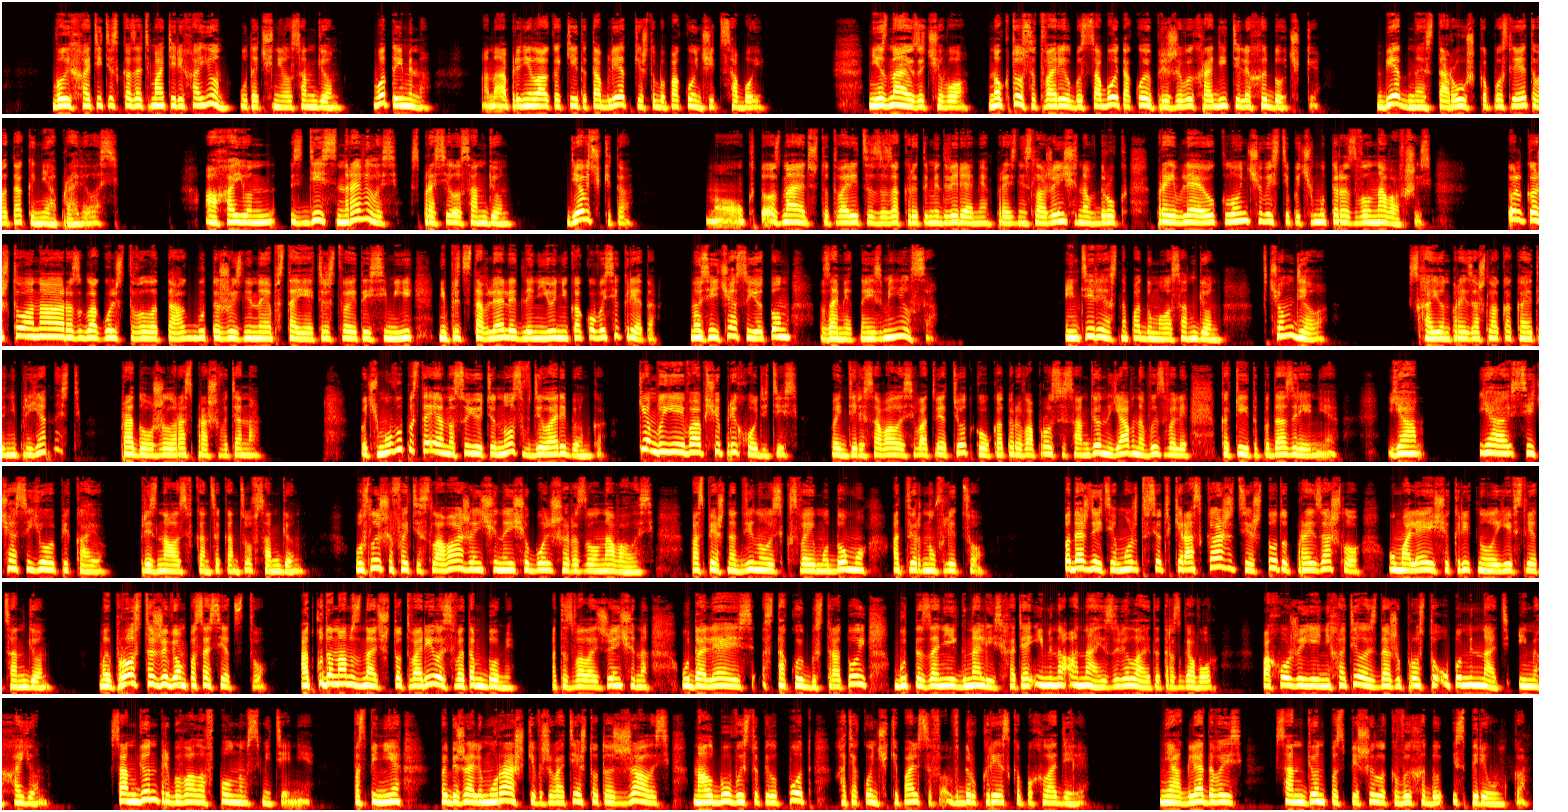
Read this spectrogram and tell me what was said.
Вы хотите сказать матери Хайон?» — уточнила Сангён. «Вот именно. Она приняла какие-то таблетки, чтобы покончить с собой. Не знаю из-за чего, но кто сотворил бы с собой такое при живых родителях и дочке? Бедная старушка после этого так и не оправилась. «А Хайон здесь нравилось?» — спросила Сангён. «Девочки-то?» «Ну, кто знает, что творится за закрытыми дверями», — произнесла женщина, вдруг проявляя уклончивость и почему-то разволновавшись. Только что она разглагольствовала так, будто жизненные обстоятельства этой семьи не представляли для нее никакого секрета, но сейчас ее тон заметно изменился. «Интересно», — подумала Сангён, — «в чем дело? С Хайон произошла какая-то неприятность?» — продолжила расспрашивать она. «Почему вы постоянно суете нос в дела ребенка? Кем вы ей вообще приходитесь?» — поинтересовалась в ответ тетка, у которой вопросы Сангён явно вызвали какие-то подозрения — я... «Я сейчас ее опекаю», — призналась в конце концов Сангён. Услышав эти слова, женщина еще больше разволновалась, поспешно двинулась к своему дому, отвернув лицо. «Подождите, может, все таки расскажете, что тут произошло?» — умоляюще крикнула ей вслед Сангён. «Мы просто живем по соседству. Откуда нам знать, что творилось в этом доме?» — отозвалась женщина, удаляясь с такой быстротой, будто за ней гнались, хотя именно она и завела этот разговор. Похоже, ей не хотелось даже просто упоминать имя Хайон. Сангён пребывала в полном смятении. По спине побежали мурашки, в животе что-то сжалось, на лбу выступил пот, хотя кончики пальцев вдруг резко похолодели. Не оглядываясь, Сангён поспешила к выходу из переулка.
